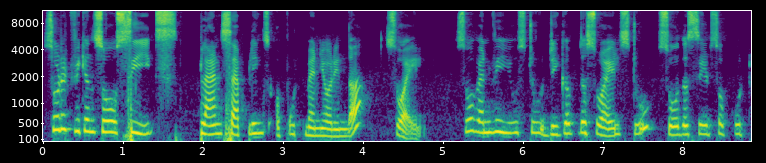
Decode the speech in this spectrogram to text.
so that we can sow seeds, plant saplings, or put manure in the soil. So, when we used to dig up the soils to sow the seeds or put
